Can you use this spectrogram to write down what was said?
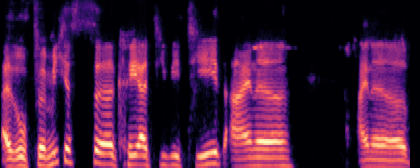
Also für mich ist äh, Kreativität eine, eine,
